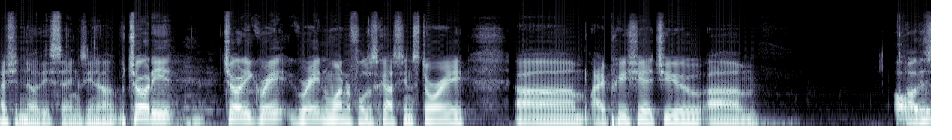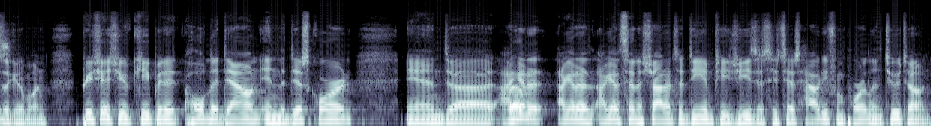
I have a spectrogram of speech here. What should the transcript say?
I should know these things, you know. Chody, Chody, great, great and wonderful discussing story. Um, I appreciate you. Um, Oh, this is a good one. Appreciate you keeping it, holding it down in the Discord. And uh, I gotta, I gotta, I gotta send a shout out to DMT Jesus. He says, "Howdy from Portland, two tone.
